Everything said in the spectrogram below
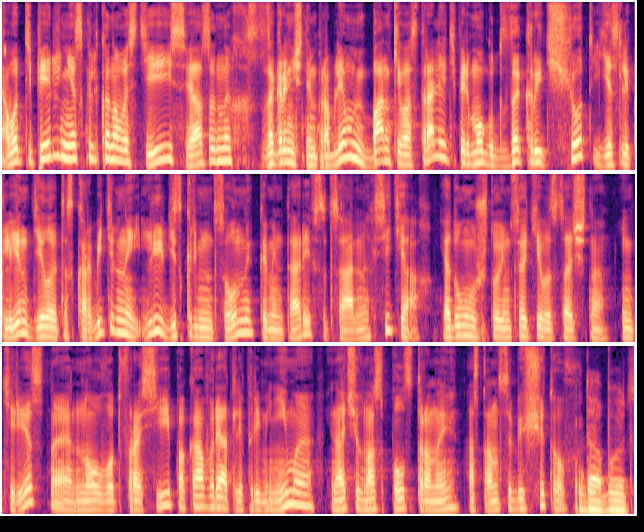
А вот теперь несколько новостей, связанных с заграничными проблемами. Банки в Австралии теперь могут закрыть счет, если клиент делает оскорбительные или дискриминационные традиционный комментарий в социальных сетях. Я думаю, что инициатива достаточно интересная, но вот в России пока вряд ли применимая, иначе у нас полстраны останутся без счетов. Да, будет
